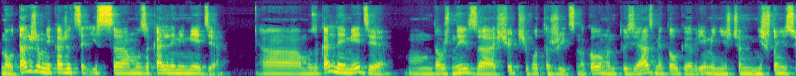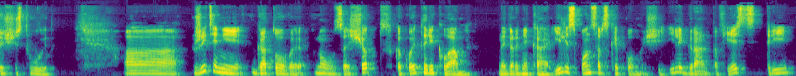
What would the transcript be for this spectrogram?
Ну, также, мне кажется, и с а, музыкальными медиа. А, музыкальные медиа должны за счет чего-то жить. На голом энтузиазме долгое время ничто, ничто не существует. А, жить они готовы ну, за счет какой-то рекламы, наверняка, или спонсорской помощи, или грантов. Есть три,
